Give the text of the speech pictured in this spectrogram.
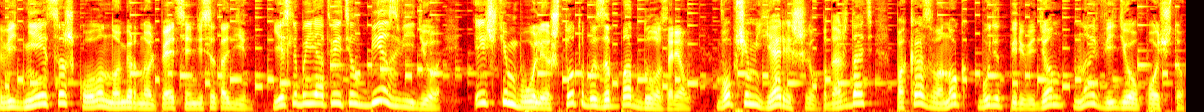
виднеется школа номер 0571. Если бы я ответил без видео, Эйч тем более что-то бы заподозрил. В общем, я решил подождать, пока звонок будет переведен на видеопочту.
